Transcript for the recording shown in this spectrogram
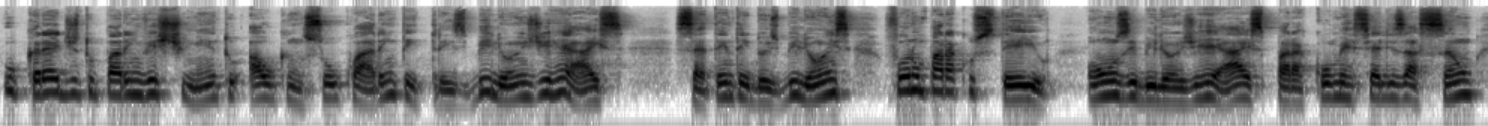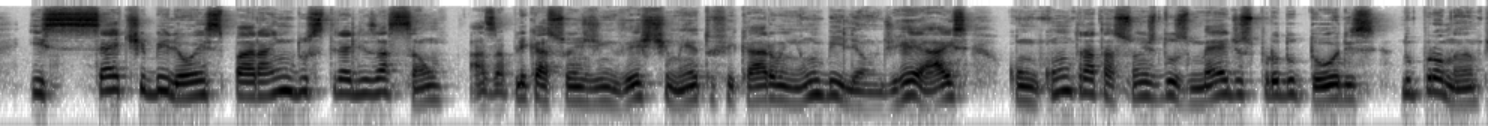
o crédito para investimento alcançou 43 bilhões de reais. 72 bilhões foram para custeio, 11 bilhões de reais para comercialização e 7 bilhões para industrialização. As aplicações de investimento ficaram em 1 bilhão de reais com contratações dos médios produtores no Pronamp,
